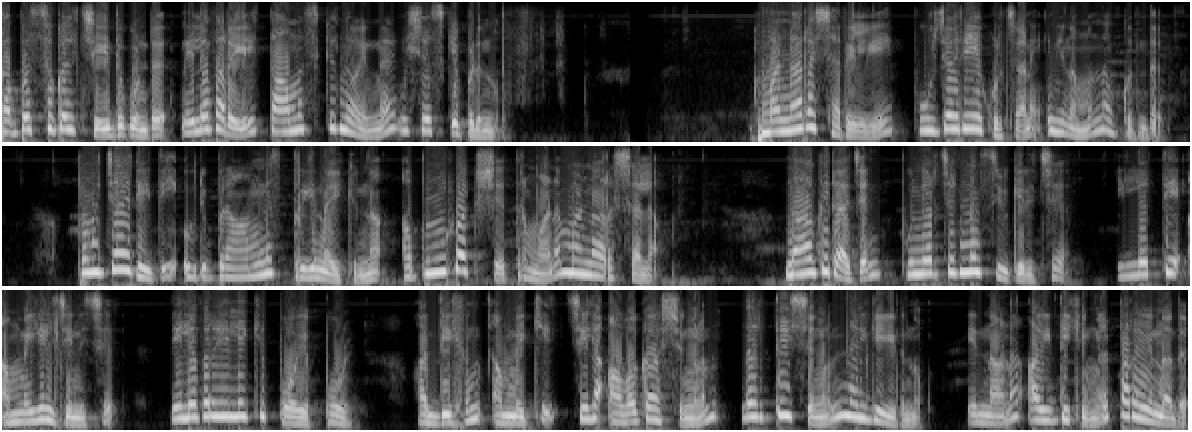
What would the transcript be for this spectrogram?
തപസ്സുകൾ ചെയ്തുകൊണ്ട് നിലവറയിൽ താമസിക്കുന്നുവെന്ന് വിശ്വസിക്കപ്പെടുന്നു. മണ്ണാറശാലയിലെ പൂജാരിയെക്കുറിച്ചാണ് ഇനി നമ്മൾ നോക്കുന്നത്. പൂജാരീതി ഒരു ബ്രാഹ്മണ സ്ത്രീ നയിക്കുന്ന അപൂർവ ക്ഷേത്രമാണ് മണ്ണാറശാല. നാഗരാജൻ പുനർജന്മം സ്വീകരിച്ച് ഇല്ലത്തെ അമ്മയിൽ ജനിച്ച് നിലവറയിലേക്ക് പോയപ്പോൾ അദ്ദേഹം അമ്മയ്ക്ക് ചില അവകാശങ്ങളും നിർദ്ദേശങ്ങളും നൽകിയിരുന്നു എന്നാണ് ഐതിഹ്യങ്ങൾ പറയുന്നത്.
